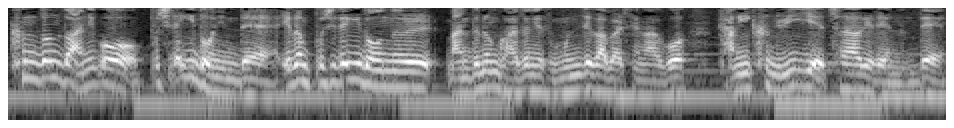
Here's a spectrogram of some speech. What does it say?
큰 돈도 아니고 부시래기 돈인데 이런 부시래기 돈을 만드는 과정에서 문제가 발생하고 당이 큰 위기에 처하게 됐는데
